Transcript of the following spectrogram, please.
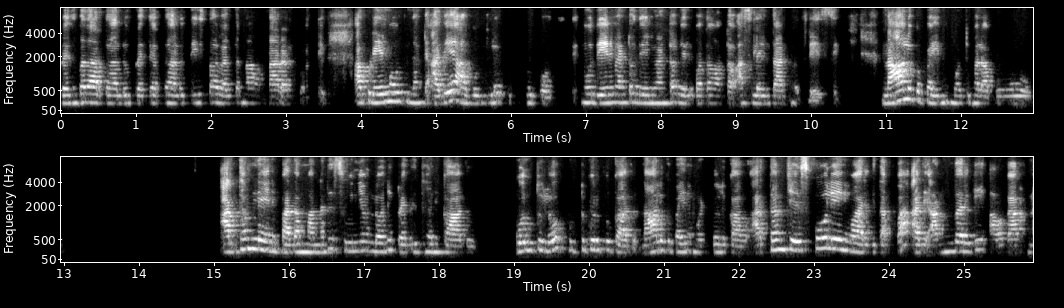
ప్రతి పదార్థాలు ప్రత్యర్థాలు తీస్తా వెళ్తున్నా ఉన్నారనుకోండి అప్పుడు ఏమవుతుందంటే అదే ఆ గొంతులో పుట్టుకుపోతుంది. నువ్వు దేని వెంటో దేని వెంటో వెళ్ళిపోతా ఉంటావు. అసలైన దాన్ని వదిలేసి. నాలుగు పైన మొటిమలపు అర్థం లేని పదం అన్నది శూన్యంలోని ప్రతిధ్వని కాదు. గొంతులో పుట్టుకురుపు కాదు. నాలుగు పైన మొట్టులు కావు. అర్థం చేసుకోలేని వారికి తప్ప అది అందరికీ అవగాహన.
